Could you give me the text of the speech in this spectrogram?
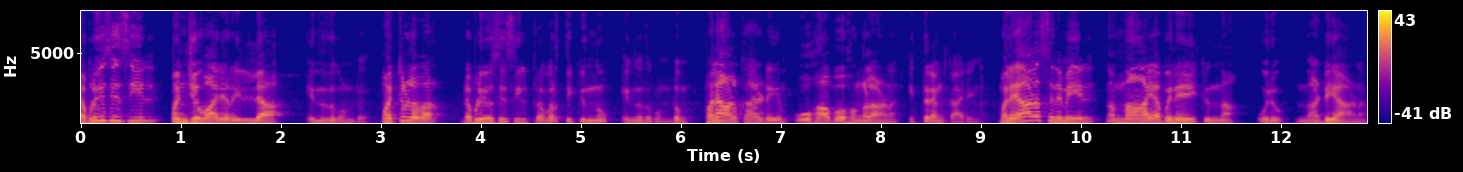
ഡബ്ല്യു സി സിയിൽ മഞ്ജു വാര്യർ ഇല്ല എന്നതുകൊണ്ട് മറ്റുള്ളവർ ഡബ്ല്യു സി സിയിൽ പ്രവർത്തിക്കുന്നു എന്നതുകൊണ്ടും പല ആൾക്കാരുടെയും ഊഹാപോഹങ്ങളാണ് ഇത്തരം കാര്യങ്ങൾ. മലയാള സിനിമയിൽ നന്നായി അഭിനയിക്കുന്ന ഒരു നടിയാണ്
